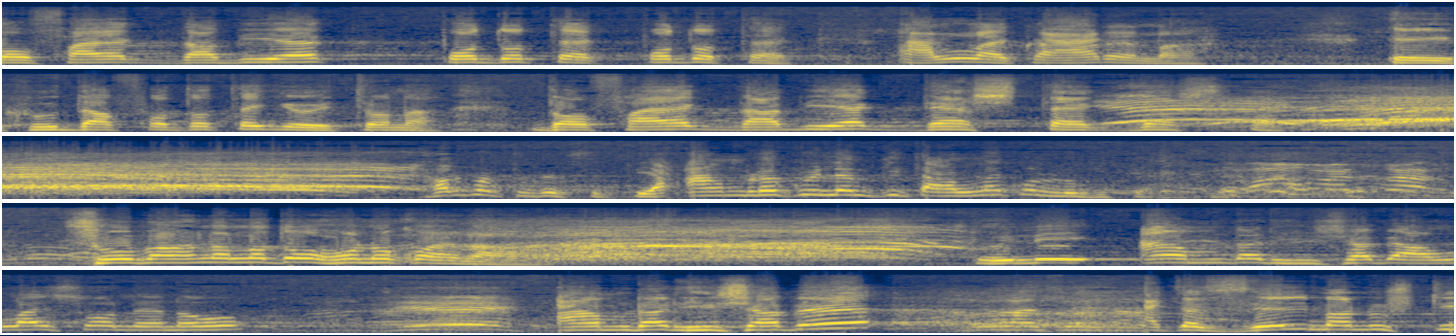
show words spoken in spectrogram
দফা এক, দাবি এক, পদত্যাগ পদত্যাগ। আল্লাহ আরে না, এই হুদা পদত্যাগে হইতো না। দফা এক, দাবি এক, দেশ ত্যাগ দেশ ত্যাগ। হারবারটা দেখছি কি, আমরা কইলাম কি আল্লাহ করল কি সোবাহান আল্লাহ তো অহনো কয় না। তইলে আমদার হিসাবে আল্লাহ চলে না আমদার হিসাবে আচ্ছা যেই মানুষটি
